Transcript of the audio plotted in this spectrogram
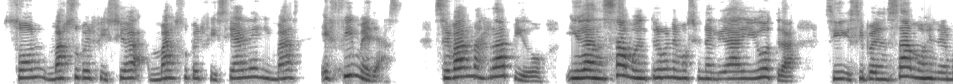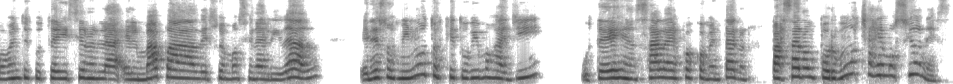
son más, más superficiales y más efímeras se van más rápido y danzamos entre una emocionalidad y otra. Si, si pensamos en el momento en que ustedes hicieron la, el mapa de su emocionalidad, en esos minutos que tuvimos allí, ustedes en sala después comentaron, pasaron por muchas emociones,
